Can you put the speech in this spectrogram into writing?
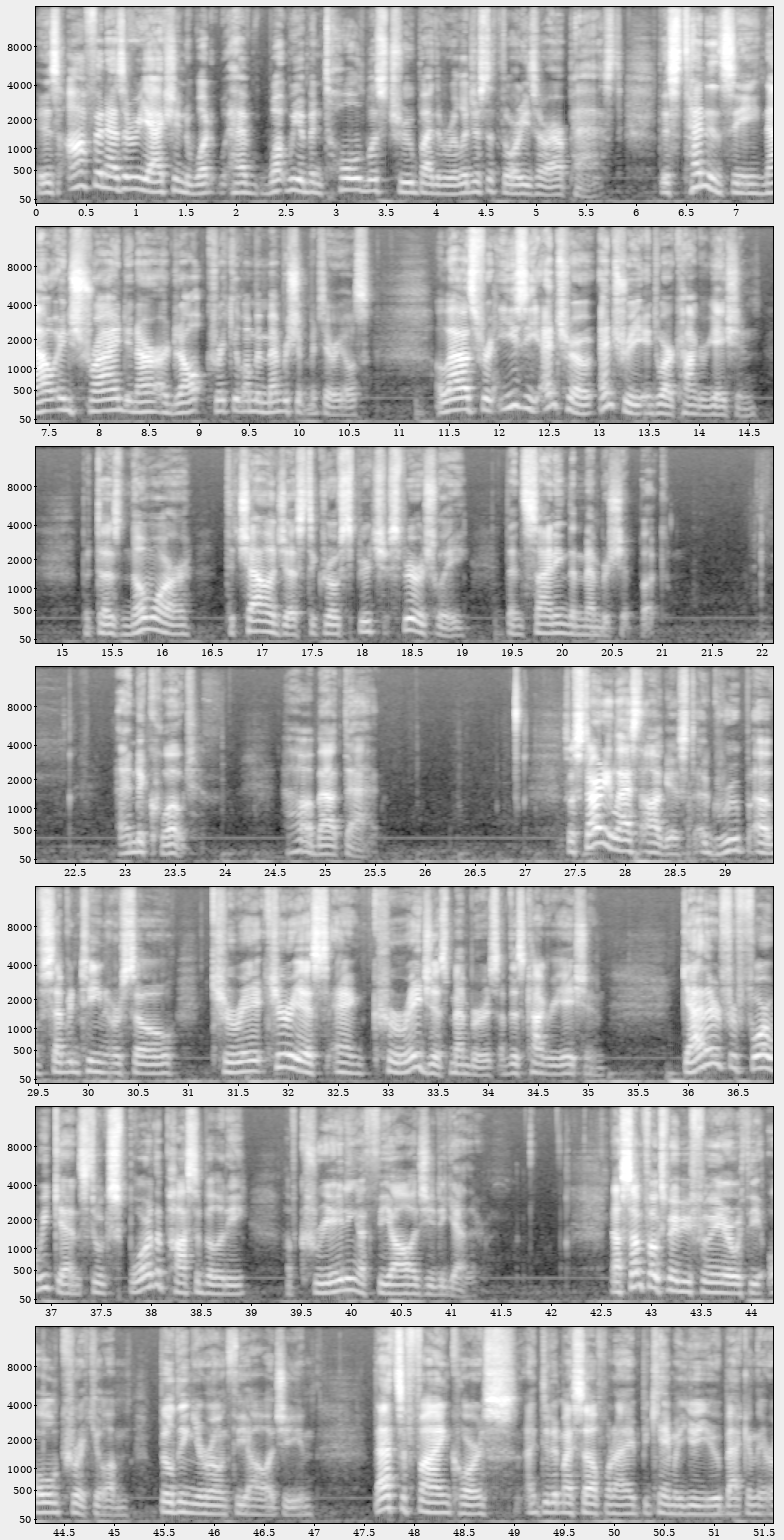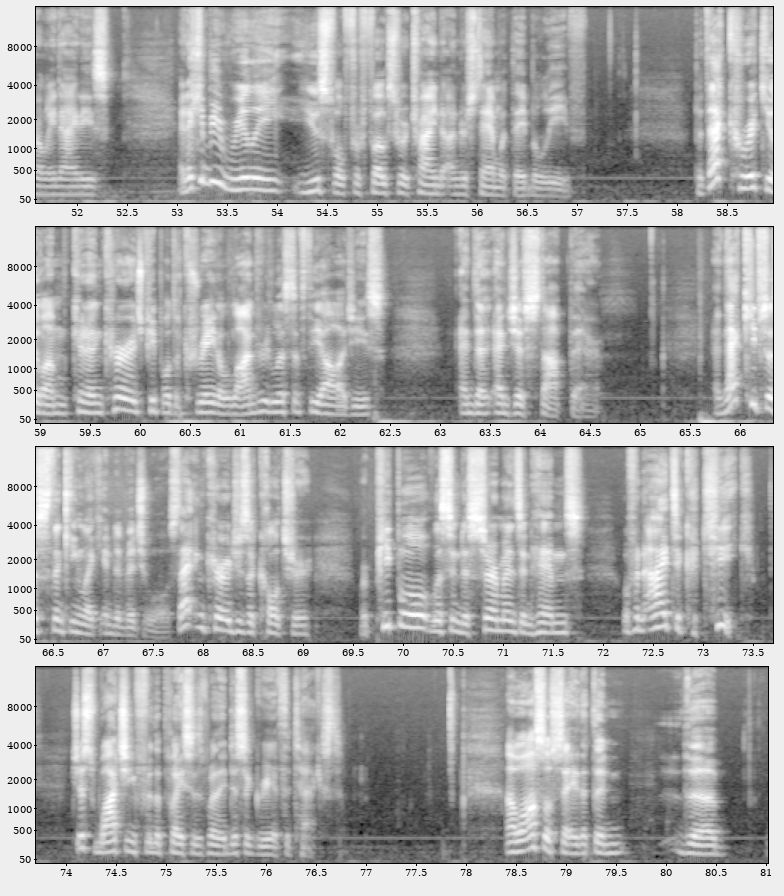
it is often as a reaction to what have what we have been told was true by the religious authorities of our past. This tendency, now enshrined in our adult curriculum and membership materials, allows for easy entry into our congregation, but does no more to challenge us to grow spiritually than signing the membership book. End of quote. How about that? So, starting last August, a group of 17 or so cura- curious and courageous members of this congregation gathered for four weekends to explore the possibility of creating a theology together. Now, some folks may be familiar with the old curriculum, Building Your Own Theology, that's a fine course. I did it myself when I became a UU back in the early 90s. And it can be really useful for folks who are trying to understand what they believe. But that curriculum can encourage people to create a laundry list of theologies and, uh, and just stop there. And that keeps us thinking like individuals. That encourages a culture where people listen to sermons and hymns with an eye to critique, just watching for the places where they disagree with the text. I will also say that the, the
